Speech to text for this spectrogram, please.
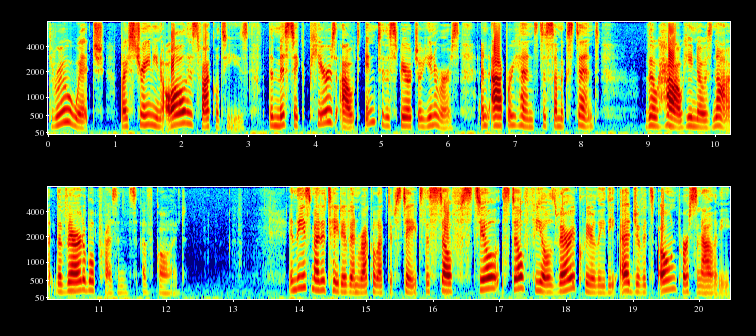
through which, by straining all his faculties, the mystic peers out into the spiritual universe and apprehends to some extent, though how he knows not, the veritable presence of God. In these meditative and recollective states, the self still, still feels very clearly the edge of its own personality,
